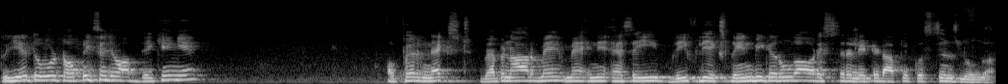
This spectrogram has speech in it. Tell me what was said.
तो ये तो वो टॉपिक्स हैं जो आप देखेंगे। और फिर नेक्स्ट वेबिनार में मैं इन्हें ऐसे ही ब्रीफली एक्सप्लेन भी करूँगा और इससे रिलेटेड आपके क्वेश्चंस लूँगा।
